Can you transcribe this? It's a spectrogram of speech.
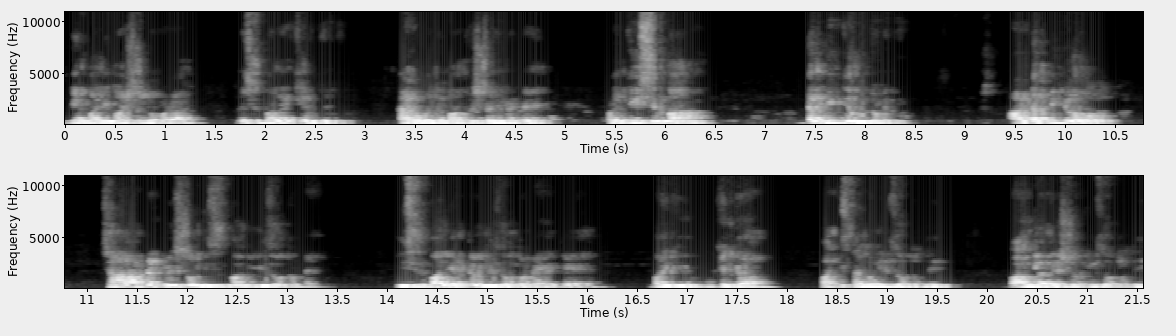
నేపాలీ భాషల్లో కూడా నేను సినిమాలు లైక్ చేయడం జరిగింది. కాకపోతే మా అదృష్టం ఏంటంటే ప్రతి సినిమా డబ్బింగ్ జరుగుతుండేది ఆ డబ్బింగ్లో చాలా కంట్రీస్లో ఈ సినిమాలు రిలీజ్ అవుతుంటాయి. ఈ సినిమాలు ఎక్కడ రిలీజ్ అవుతుంటాయి అంటే మనకి ముఖ్యంగా పాకిస్తాన్లో రిలీజ్ అవుతుంది బంగ్లాదేశ్లో రిలీజ్ అవుతుంది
